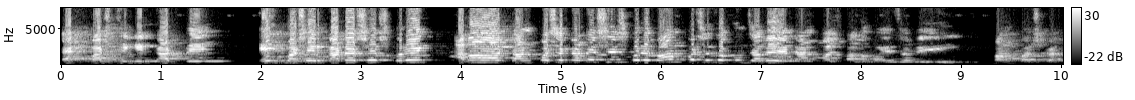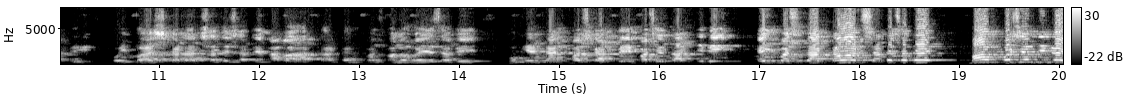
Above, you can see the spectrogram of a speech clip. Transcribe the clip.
এক পাশ থেকে কাটবে, এই পাশের কাটা শেষ করে, আবার ডান পাশে কাটা শেষ করে, বাম পাশে যখন যাবে, ডান পাশ ভালো হয়ে যাবে, বাম পাশ কাটবে। ওই পাশ কাটার সাথে সাথে আবার ডান পাশ ভালো হয়ে যাবে। মুখের ডান পাশ কাটবে, পাশে দাগ দিবে এই পাশে দাগ দেওয়ার সাথে সাথে বাম পাশের দিকে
